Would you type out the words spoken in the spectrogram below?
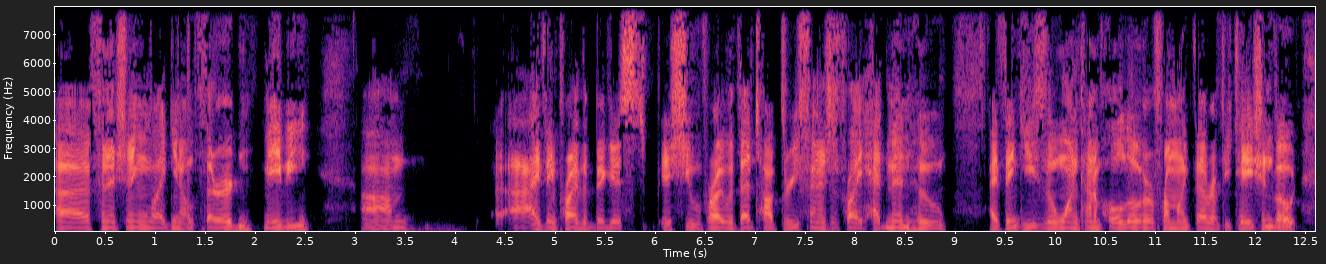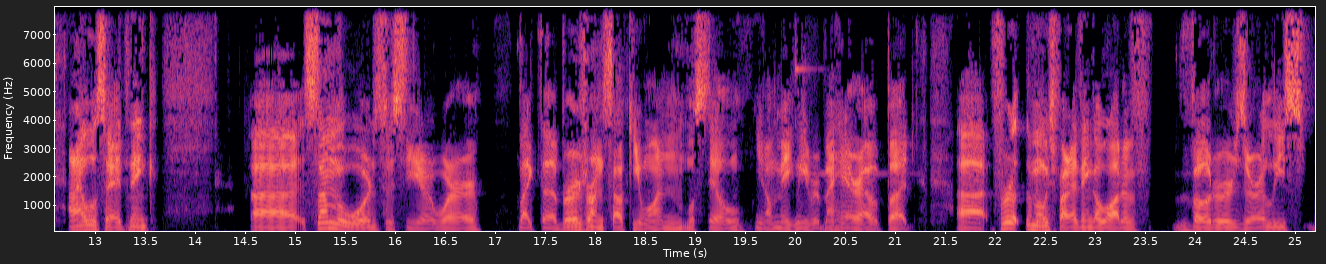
uh, finishing like you know third, maybe. Um, I think probably the biggest issue probably with that top three finish is probably Hedman, who I think he's the one kind of holdover from like the reputation vote. And I will say, I think uh, some awards this year were like the Bergeron Selke one will still, you know, make me rip my hair out. But uh, for the most part, I think a lot of voters are at least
